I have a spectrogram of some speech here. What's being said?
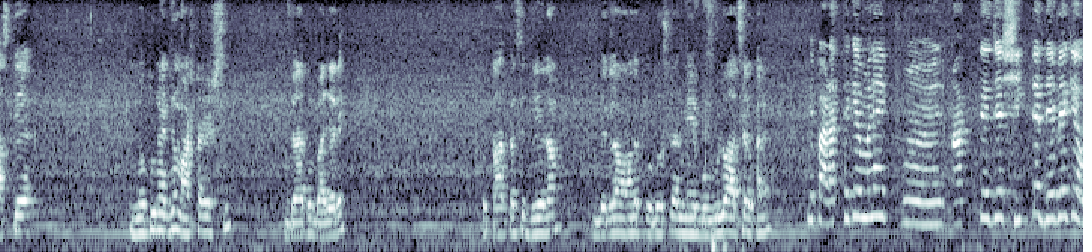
আজকে নতুন একজন মাস্টার এসছে দয়াপুর বাজারে। তো তার কাছে দিয়ে এলাম। দেখলাম আমাদের প্রদোষদার মেয়ে বুগুলো আছে ওখানে। পাড়ার থেকে মানে আঁকতে যে শিখতে দেবে কেউ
